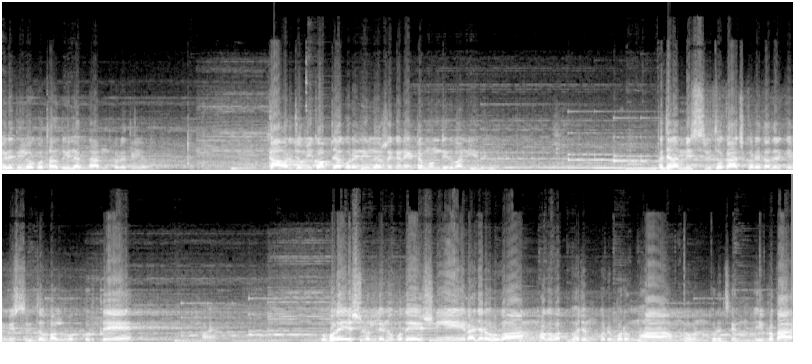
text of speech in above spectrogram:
মেরে দিল, কোথাও দুই লাখ দান করে দিল। কার জমি কবজা করে নিল, সেখানে একটা মন্দির বানিয়ে দিল। যারা মিশ্রিত কাজ করে, তাদেরকে মিশ্রিত ফল ভোগ করতে হয়। উপদেশ করলেন, উপদেশ নিয়ে রাজা রঘুগান ভগবত ভজন করে পরমধাম গমন করেছেন। এই প্রকার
